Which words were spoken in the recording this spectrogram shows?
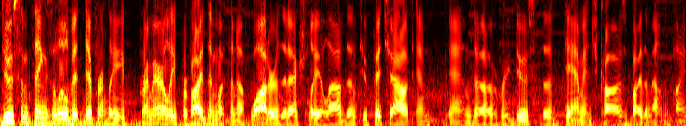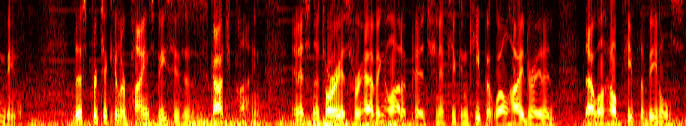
do some things a little bit differently, primarily provide them with enough water that actually allowed them to pitch out and, and uh, reduce the damage caused by the mountain pine beetle. This particular pine species is a Scotch pine, and it's notorious for having a lot of pitch, and if you can keep it well hydrated, that will help keep the beetles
